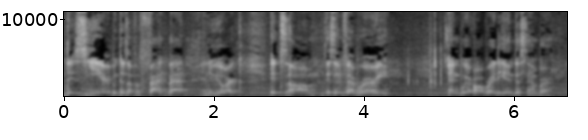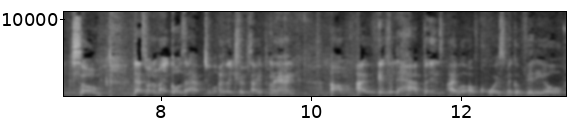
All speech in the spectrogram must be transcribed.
this year because of the fact that in New York it's um it's in February and we're already in December. So that's one of my goals. I have two other trips I plan um, I, if it happens, I will of course make a video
